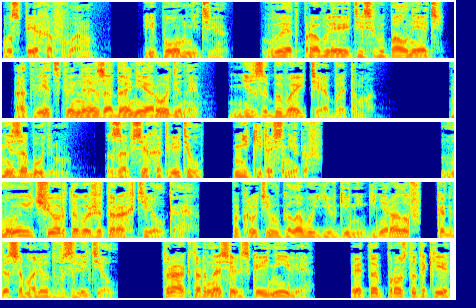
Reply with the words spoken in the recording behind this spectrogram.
Успехов вам. И помните, вы отправляетесь выполнять Ответственное задание Родины. Не забывайте об этом. Не забудем, за всех ответил Никита Снегов. Ну и чертова же тарахтелка, покрутил головой Евгений Генералов, когда самолет взлетел. Трактор на сельской Ниве — это просто-таки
